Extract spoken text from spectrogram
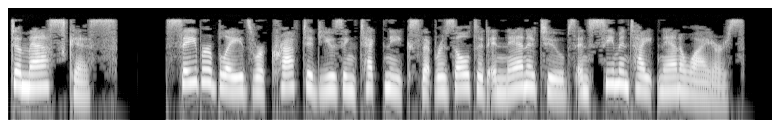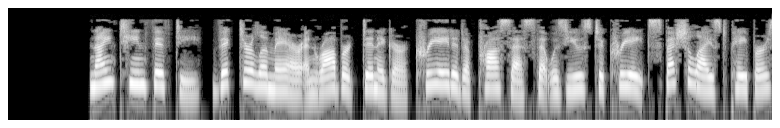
Damascus saber blades were crafted using techniques that resulted in nanotubes and cementite nanowires. 1950, Victor La Mer and Robert Dinegar created a process that was used to create specialized papers,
